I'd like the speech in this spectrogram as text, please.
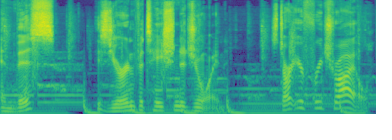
and this is your invitation to join. Start your free trial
